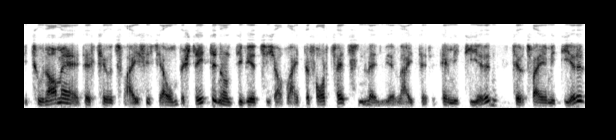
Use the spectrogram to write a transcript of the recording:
die Zunahme des CO2 ist ja unbestritten und die wird sich auch weiter fortsetzen, wenn wir weiter emittieren, CO2 emittieren.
